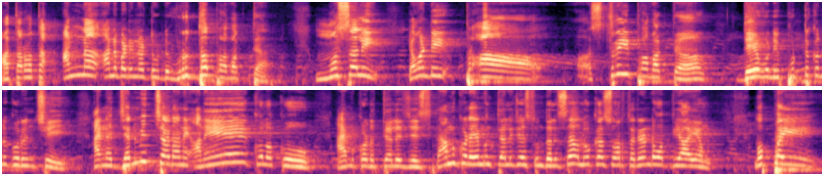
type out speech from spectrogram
ఆ తర్వాత అన్న అనబడినటువంటి వృద్ధ ప్రవక్త ముసలి ఏమండి స్త్రీ ప్రవక్త దేవుని పుట్టుకను గురించి ఆయన జన్మించాడని అనేకులకు ఆమె కూడా తెలియజేసింది. ఆమె కూడా ఏమని తెలియజేస్తుంది తెలుసా? లూకాస్ వార్త రెండవ అధ్యాయం ముప్పై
